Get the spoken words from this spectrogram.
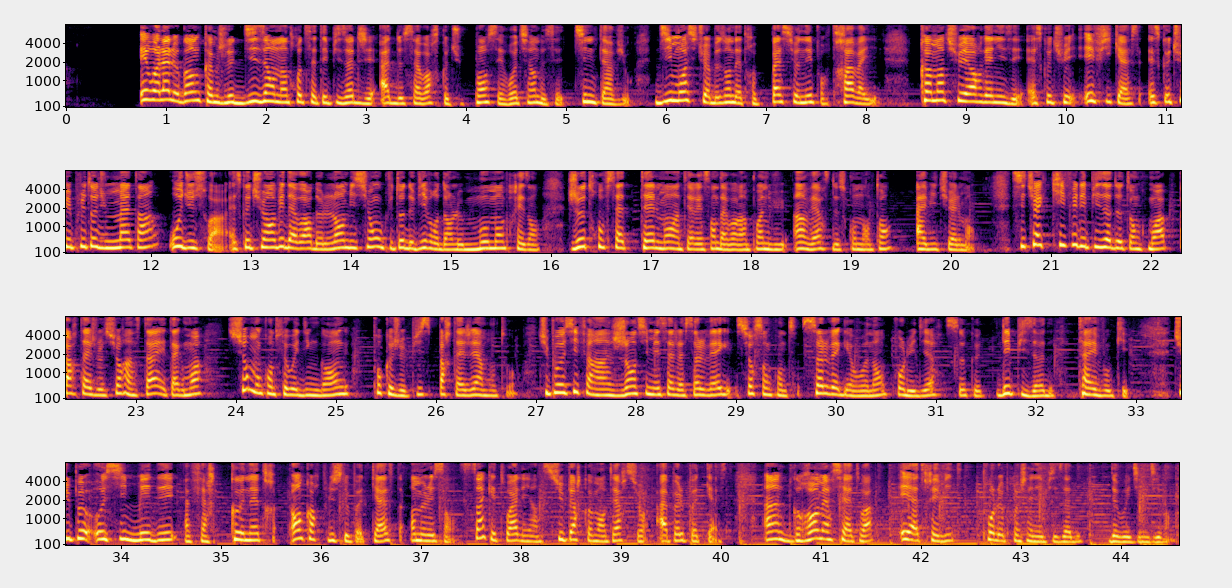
Et voilà le gang, comme je le disais en intro de cet épisode, j'ai hâte de savoir ce que tu penses et retiens de cette interview. Dis-moi si tu as besoin d'être passionné pour travailler. Comment tu es organisé? Est-ce que tu es efficace? Est-ce que tu es plutôt du matin ou du soir? Est-ce que tu as envie d'avoir de l'ambition ou plutôt de vivre dans le moment présent? Je trouve ça tellement intéressant d'avoir un point de vue inverse de ce qu'on entend habituellement. Si tu as kiffé l'épisode autant que moi, partage-le sur Insta et tag-moi sur mon compte Le Wedding Gang pour que je puisse partager à mon tour. Tu peux aussi faire un gentil message à Solveig sur son compte Solveig et Ronan pour lui dire ce que l'épisode t'a évoqué. Tu peux aussi m'aider à faire connaître encore plus le podcast en me laissant 5 étoiles et un super commentaire sur Apple Podcast. Un grand merci à toi et à très vite pour le prochain épisode de Wedding Divan.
